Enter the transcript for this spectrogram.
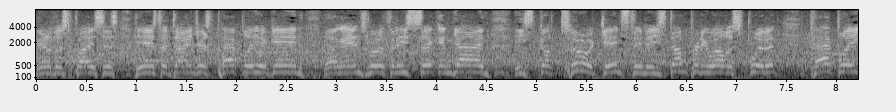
Into the spaces. Here's the dangerous Papley again. Young Answorth in his second game. He's got two against him. He's done pretty well to split it. Papley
